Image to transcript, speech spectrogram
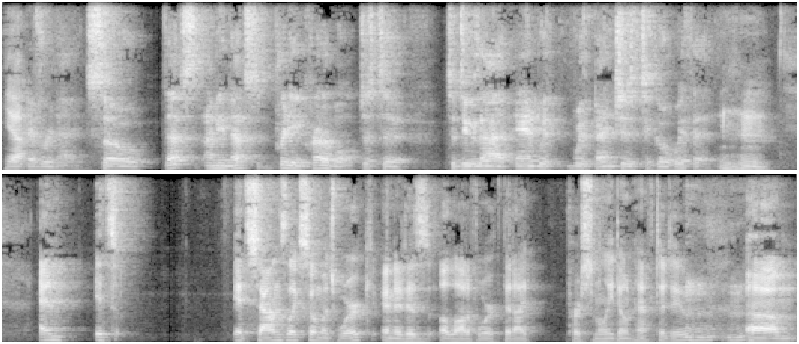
Yeah. every night. So that's. I mean, that's pretty incredible just to to do that and with with benches to go with it. and it's it sounds like so much work and it is a lot of work that i personally don't have to do. Um,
